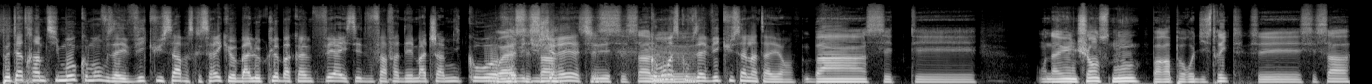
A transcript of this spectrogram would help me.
Peut-être un petit mot, comment vous avez vécu ça? Parce que c'est vrai que bah, le club a quand même fait à essayer de vous faire faire des matchs amicaux, vous Ouais, avez c'est dû ça. gérer. Ça. Comment le- est-ce que vous avez vécu ça de l'intérieur? Ben, c'était. On a eu une chance, nous, par rapport au district. C'est ça.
